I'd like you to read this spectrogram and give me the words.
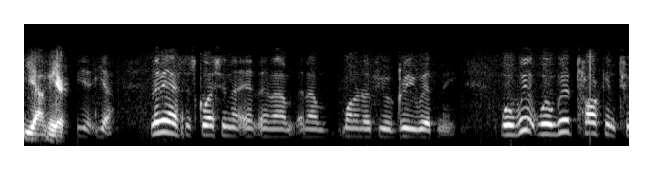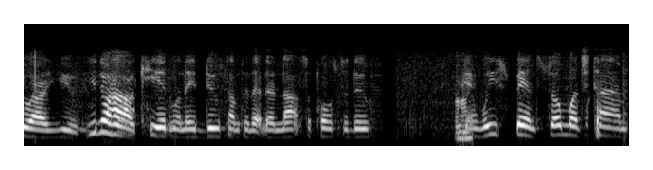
Yeah, I'm here. Yeah, yeah. Let me ask this question, and, and I'm and I'm wondering if you agree with me. When we when we're talking to our youth, you know how a kid when they do something that they're not supposed to do, Mhm. and we spend so much time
